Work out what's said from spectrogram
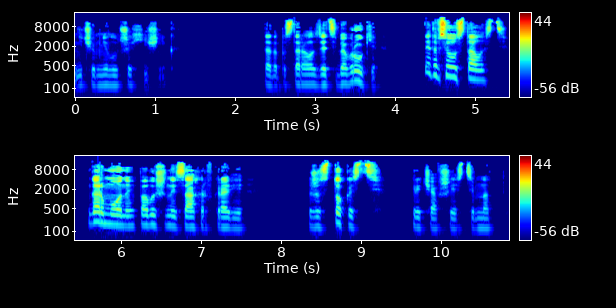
Ничем не лучше хищника. Она постаралась взять себя в руки. Это все усталость, гормоны, повышенный сахар в крови, жестокость, кричавшая из темноты.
